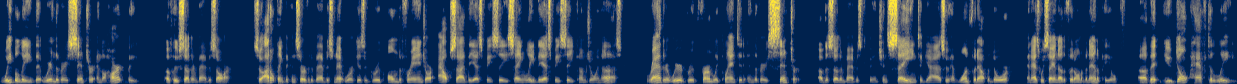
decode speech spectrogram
We believe that we're in the very center and the heartbeat of who Southern Baptists are. So I don't think the Conservative Baptist Network is a group on the fringe or outside the SBC saying, leave the SBC, come join us. Rather, we're a group firmly planted in the very center of the Southern Baptist Convention, saying to guys who have one foot out the door and, as we say, another foot on a banana peel, uh, mm-hmm. that you don't have to leave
